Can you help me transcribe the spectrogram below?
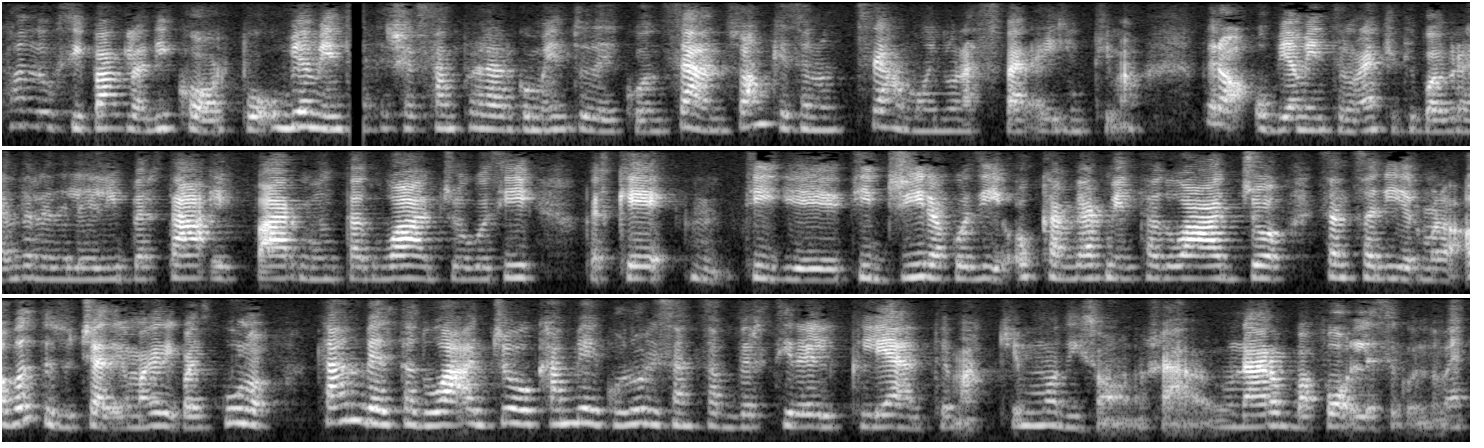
Quando si parla di corpo, ovviamente c'è sempre l'argomento del consenso, anche se non siamo in una sfera intima. Però ovviamente non è che ti puoi prendere delle libertà e farmi un tatuaggio così perché mm, ti, ti gira così o cambiarmi il tatuaggio senza dirmelo. A volte succede che magari qualcuno cambia il tatuaggio, cambia i colori senza avvertire il cliente, ma che modi sono? Cioè, una roba folle secondo me.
